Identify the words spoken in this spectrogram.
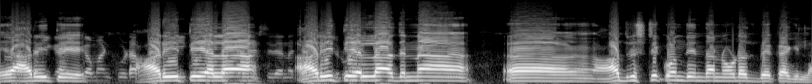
ಏ ಆ ರೀತಿ ಆ ರೀತಿ ಎಲ್ಲ ಆ ರೀತಿ ಎಲ್ಲ ಅದನ್ನ ಆ, ದೃಷ್ಟಿಕೋನದಿಂದ ನೋಡೋದು ಬೇಕಾಗಿಲ್ಲ.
